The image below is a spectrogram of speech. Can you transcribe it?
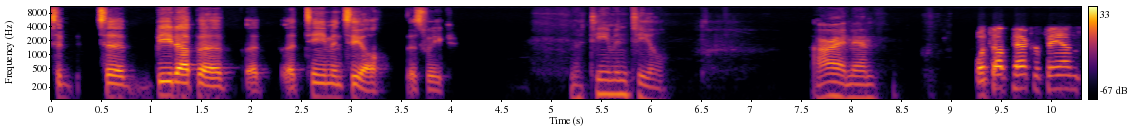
to to beat up a, a, a team in teal this week. A team in teal. All right, man. What's up, Packer fans?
